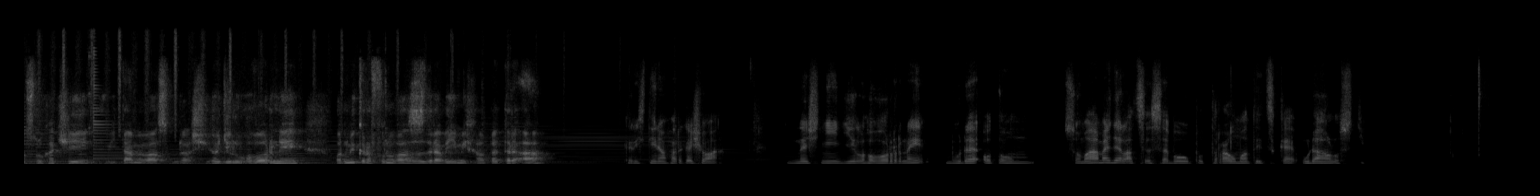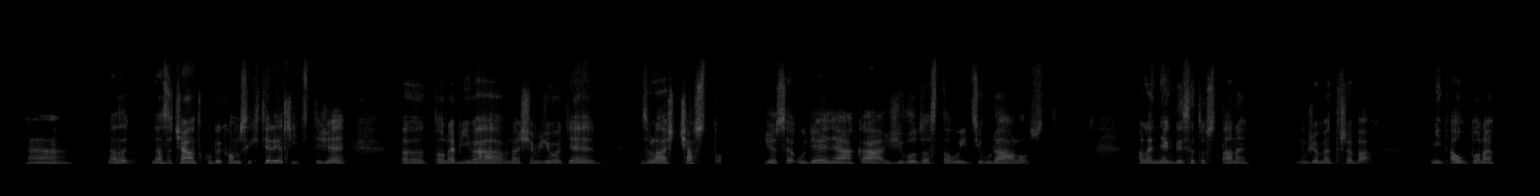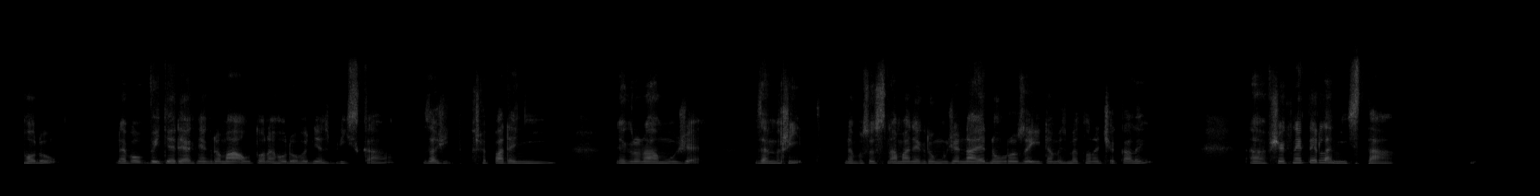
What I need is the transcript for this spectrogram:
posluchači, vítáme vás u dalšího dílu Hovorny. Od mikrofonu vás zdraví Michal Petr a Kristýna Farkašová. Dnešní díl Hovorny bude o tom, co máme dělat se sebou po traumatické události. Na, na, na začátku bychom si chtěli říct, že eh, to nebývá v našem životě zvlášť často, že se uděje nějaká život zastavující událost. Ale někdy se to stane. Můžeme třeba mít autonehodu, nebo vidět, jak někdo má autonehodu hodně zblízka, zažít přepadení, někdo nám může zemřít, nebo se s náma někdo může najednou rozejít a my jsme to nečekali. Všechny tyhle místa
